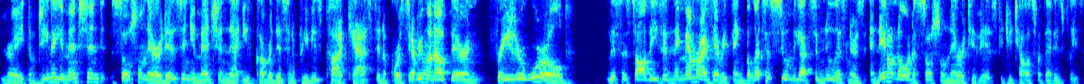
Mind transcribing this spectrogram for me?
Right. Now, Gina, you mentioned social narratives and you mentioned that you've covered this in a previous podcast. And of course, everyone out there in Fraser world listens to all these and they memorize everything. But let's assume we got some new listeners and they don't know what a social narrative is. Could you tell us what that is, please?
